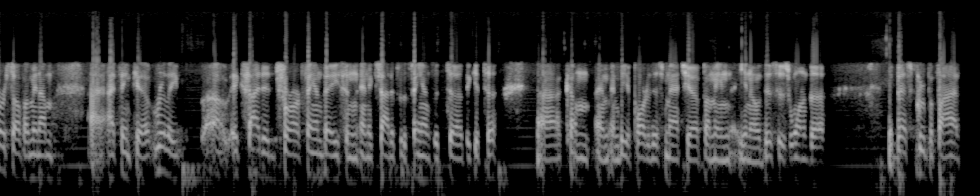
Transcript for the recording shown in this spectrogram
first off, I mean, I'm, I, think, uh, really uh, excited for our fan base and, and excited for the fans that uh, that get to uh, come and, and be a part of this matchup. I mean, you know, this is one of the the best group of five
